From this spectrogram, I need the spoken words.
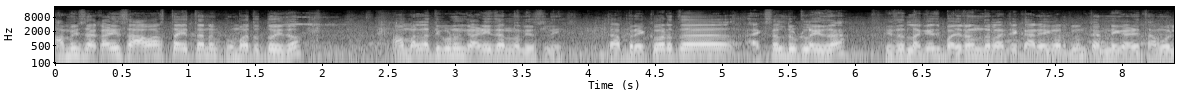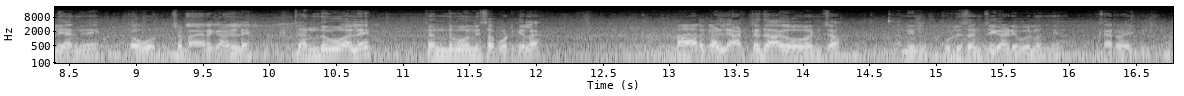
आम्ही सकाळी सहा वाजता येताना घुमत होतो इथं. आम्हाला तिकडून गाडी येताना दिसली. त्या ब्रेकवर तर ॲक्सल तुटला इथं. तिथं लगेच बजरंग दलाचे कार्यकर्ते त्यांनी गाडी थांबवली आणि गव्हांच्या बाहेर काढले. चंदभाऊ आले. चंदभाऊनी सपोर्ट केला. बाहेर काढले आठ ते दहा गव्हांच्या आणि पोलिसांची गाडी बोलून ते कारवाई केली.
